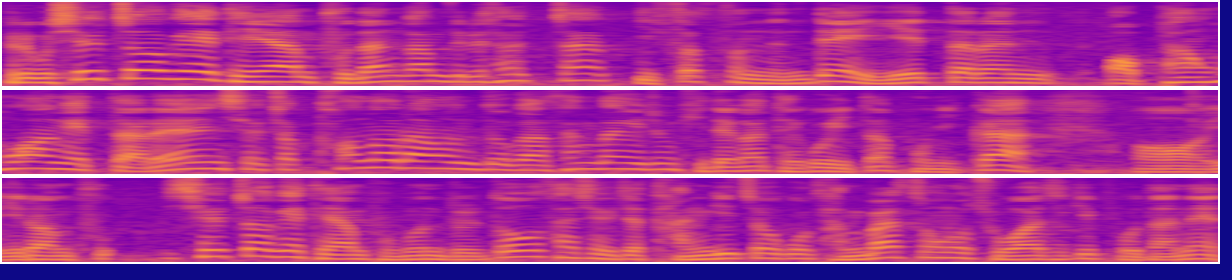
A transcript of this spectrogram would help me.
그리고 실적에 대한 부담감들이 살짝 있었었는데 이에 따른 업황 호황에 따른 실적 턴어라운드가 상당히 좀 기대가 되고 있다 보니까 어, 이런 부- 실적에 대한 부분들도 사실 이제 단기적으로 단발성으로 좋아지기보다는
